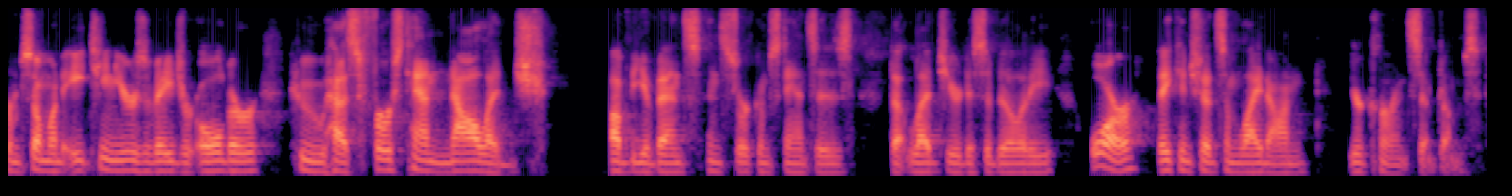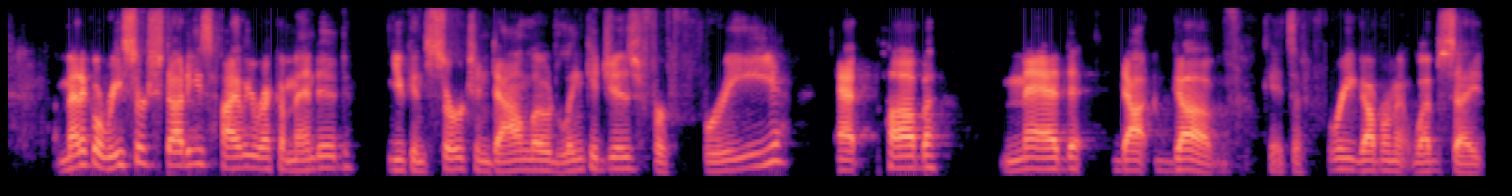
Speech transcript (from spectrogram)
from someone 18 years of age or older who has firsthand knowledge of the events and circumstances that led to your disability, or they can shed some light on your current symptoms. Medical research studies, highly recommended. You can search and download linkages for free at pubmed.gov. Okay, it's a free government website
